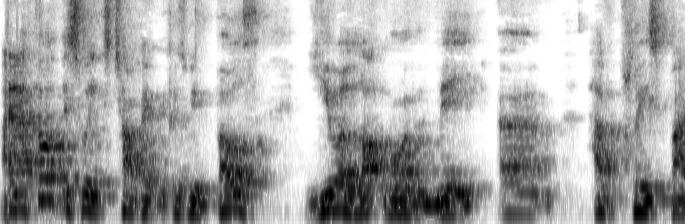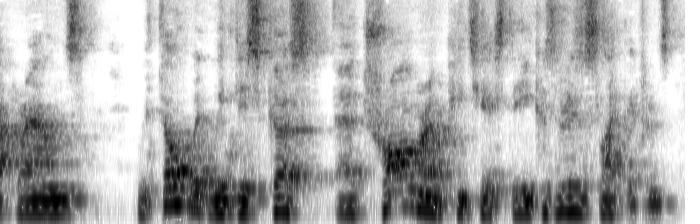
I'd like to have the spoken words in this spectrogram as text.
And I thought this week's topic because we both, you a lot more than me, um, have police backgrounds we thought we we uh, trauma and PTSD because there is a slight difference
